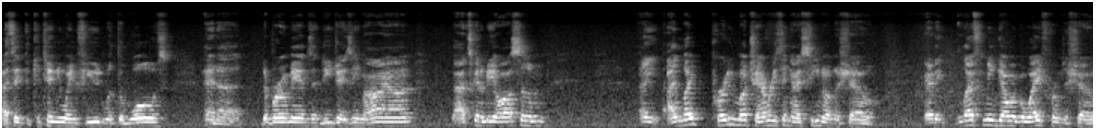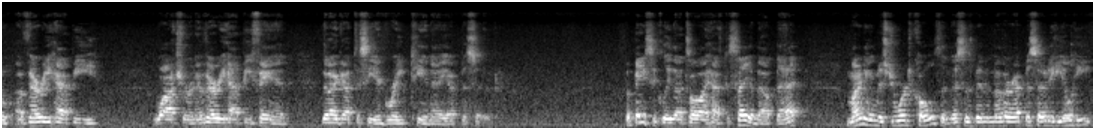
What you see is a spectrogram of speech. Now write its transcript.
I think the continuing feud with the Wolves and uh, the Bromans and DJ Zema Ion, that's going to be awesome. I I like pretty much everything I've seen on the show, and it left me going away from the show a very happy watcher and a very happy fan that I got to see a great TNA episode. But basically, that's all I have to say about that. My name is George Coles, and this has been another episode of Heel Heat.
